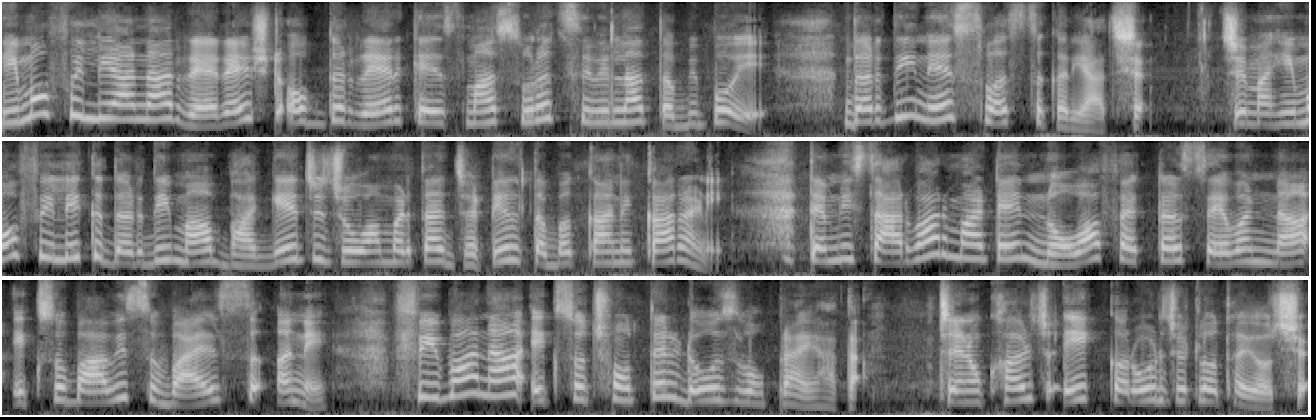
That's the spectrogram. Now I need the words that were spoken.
હિમોફિલિયાના રેરેસ્ટ ઓફ ધ રેર કેસમાં સુરત સિવિલના તબીબોએ દર્દીને સ્વસ્થ કર્યા છે, જેમાં હિમોફિલિક દર્દીમાં ભાગ્યે જ જોવા મળતા જટિલ તબક્કાને કારણે તેમની સારવાર માટે નોવા ફેક્ટર સેવનના એકસો બાવીસ વાયલ્સ અને ફીબાના એકસો છોતેર ડોઝ વપરાયા હતા. જેનો ખર્ચ એક કરોડ જેટલો થયો છે.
